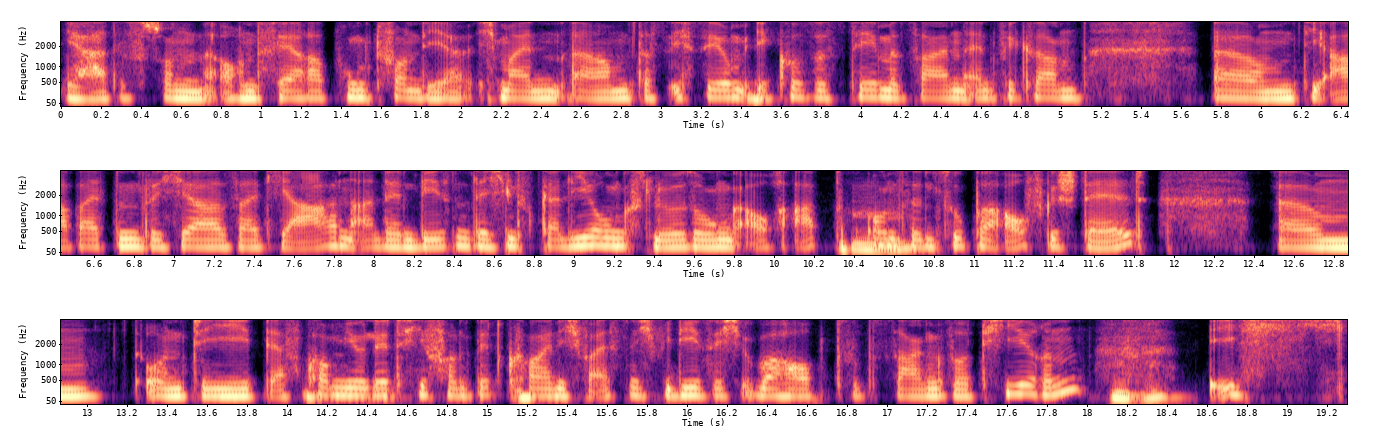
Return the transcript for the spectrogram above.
Ja, das ist schon auch ein fairer Punkt von dir. Ich meine, ähm, das Iseum-Ökosystem mit seinen Entwicklern, ähm, die arbeiten sich ja seit Jahren an den wesentlichen Skalierungslösungen auch ab mhm. und sind super aufgestellt. Ähm, und die Dev-Community von Bitcoin, ich weiß nicht, wie die sich überhaupt sozusagen sortieren. Mhm. Ich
